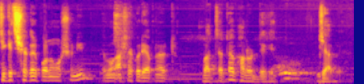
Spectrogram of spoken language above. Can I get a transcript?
চিকিৎসকের পরামর্শ নিন এবং আশা করি আপনার বাচ্চাটা ভালোর দিকে যাবে।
